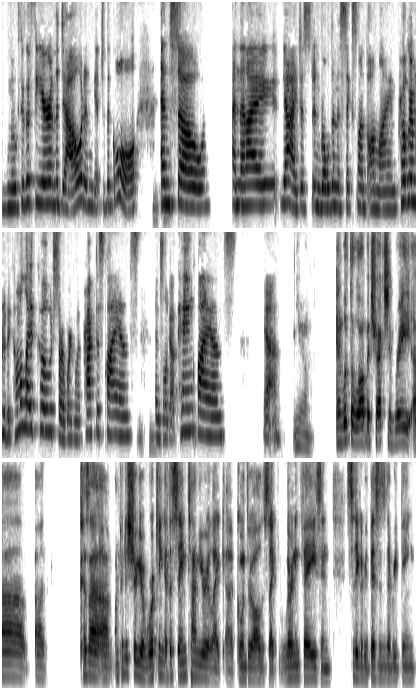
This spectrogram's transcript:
move through the fear and the doubt and get to the goal mm-hmm. and so and then i yeah i just enrolled in a six month online program to become a life coach started working with practice clients mm-hmm. until i got paying clients yeah yeah and with the law of attraction Ray, uh uh because uh, i'm pretty sure you're working at the same time you're like uh, going through all this like learning phase and setting up your business and everything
